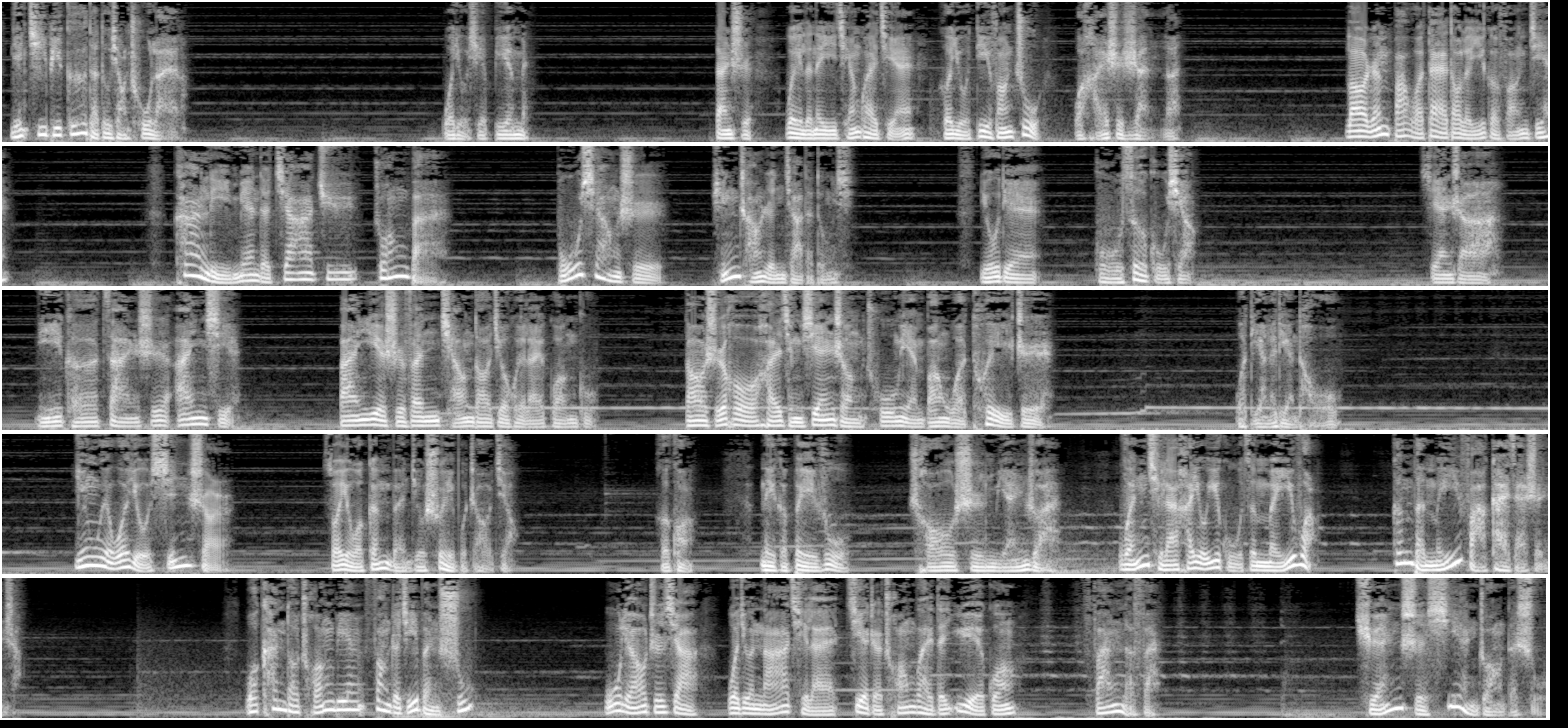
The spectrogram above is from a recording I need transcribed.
连鸡皮疙瘩都想出来了。我有些憋闷，但是为了那一千块钱和有地方住，我还是忍了。老人把我带到了一个房间，看里面的家居装扮。不像是平常人家的东西，有点古色古香。先生，你可暂时安歇，半夜时分强盗就会来光顾，到时候还请先生出面帮我退之。我点了点头，因为我有心事儿。所以我根本就睡不着觉。何况，那个被褥潮湿绵软，闻起来还有一股子霉味儿，根本没法盖在身上。我看到床边放着几本书，无聊之下，我就拿起来，借着窗外的月光翻了翻，全是线状的书。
